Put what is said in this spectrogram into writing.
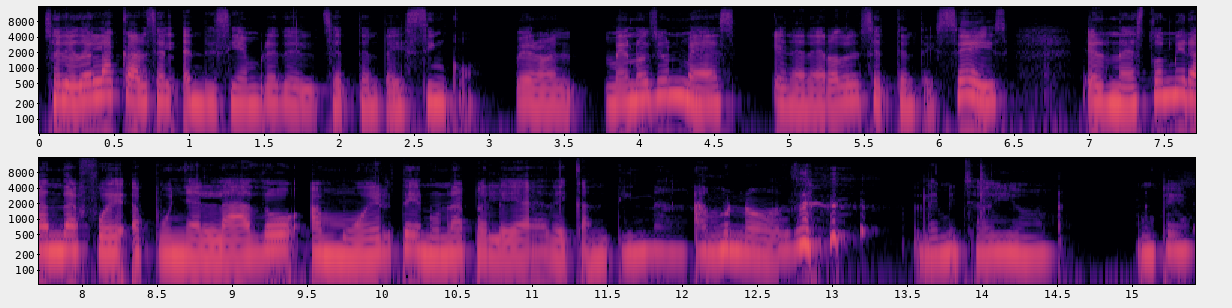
Salió de la cárcel en diciembre del 75, pero en menos de un mes, en enero del 76, Ernesto Miranda fue apuñalado a muerte en una pelea de cantina. Vámonos. Let me tell you. Okay.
